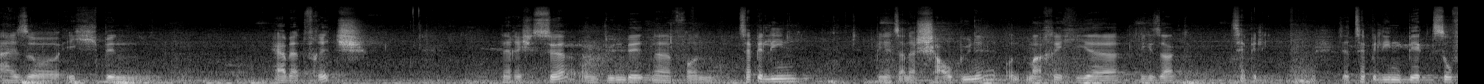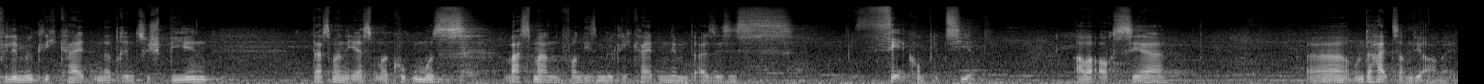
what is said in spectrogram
Also ich bin Herbert Fritsch, der Regisseur und Bühnenbildner von Zeppelin. Bin jetzt an der Schaubühne und mache hier, wie gesagt, Zeppelin. Der Zeppelin birgt so viele Möglichkeiten, da drin zu spielen, dass man erstmal gucken muss, was man von diesen Möglichkeiten nimmt. Also es ist sehr kompliziert, aber auch sehr äh, unterhaltsam, die Arbeit.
